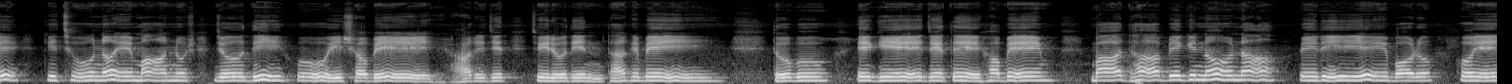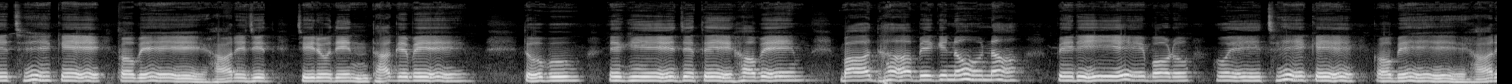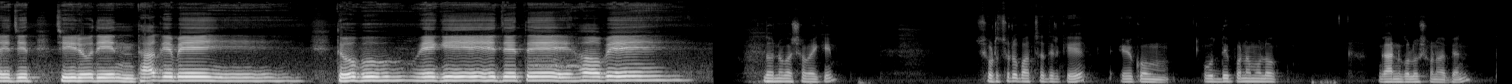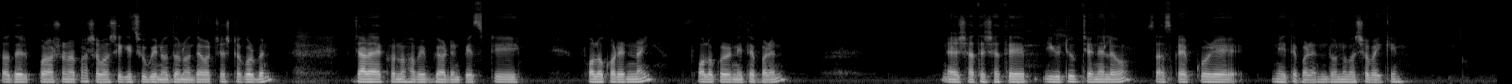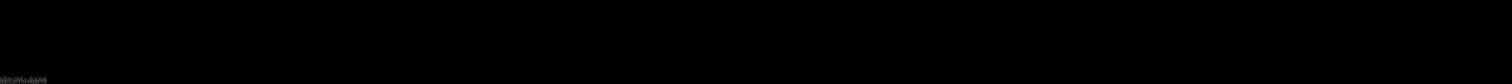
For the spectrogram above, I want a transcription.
কিছু নয় মানুষ, যদি হই সবে হার জিত চিরদিন থাকবে। তবু এগিয়ে যেতে হবে, বাধা বিঘ্ন না পেরিয়ে বড় হয়েছে কে কবে হার জিত চিরদিন থাকবে। তবু এগিয়ে যেতে হবে। বাধা বিঘ্ন না পেরিয়ে বড় হয়েছে কে কবে? হার জিত চিরদিন থাকবে। তবু এগিয়ে যেতে হবে। ধন্যবাদ সবাইকে। ছোট ছোট বাচ্চাদেরকে এরকম উদ্দীপনামূলক গানগুলো শোনাবেন। তাদের পড়াশোনার পাশাপাশি কিছু বিনোদনও দেওয়ার চেষ্টা করবেন। যারা এখনও হাবিব গার্ডেন পেজটি ফলো করেন নাই ফলো করে নিতে পারেন। সাথে সাথে ইউটিউব চ্যানেলেও সাবস্ক্রাইব করে নিতে পারেন। ধন্যবাদ সবাইকে।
